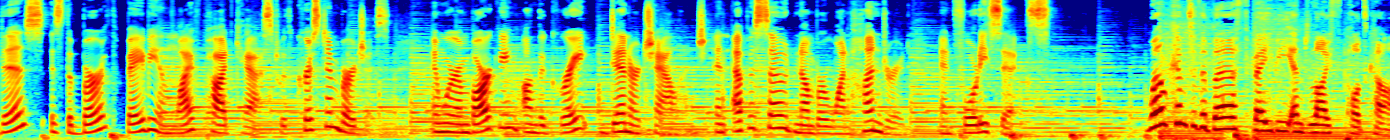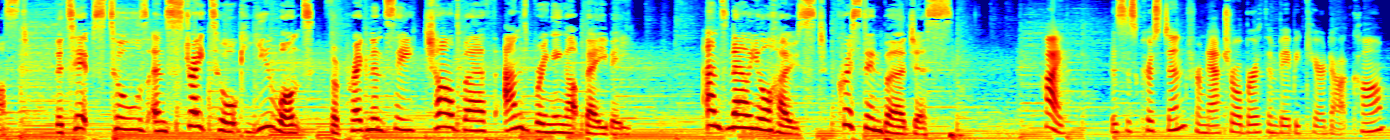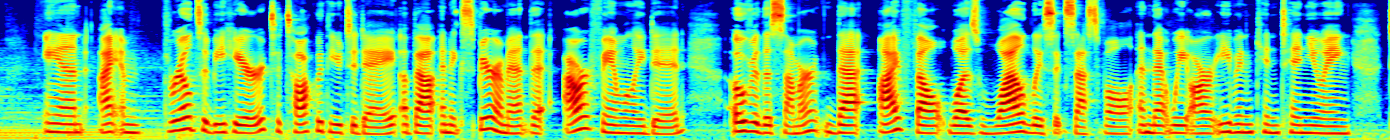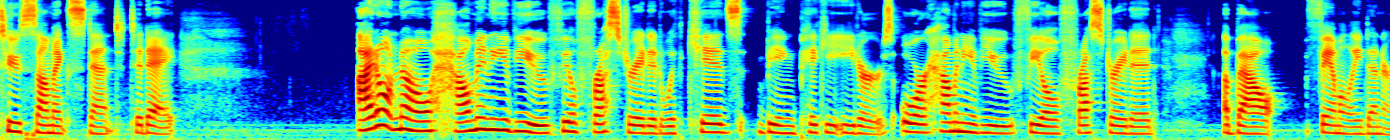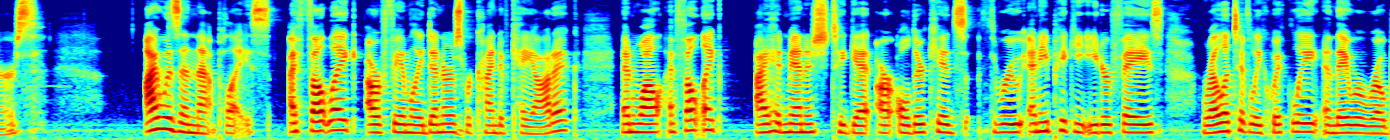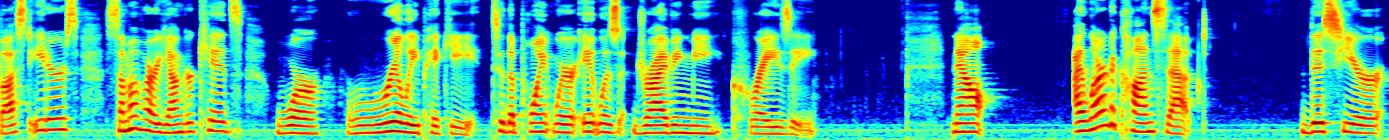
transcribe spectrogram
This is the Birth, Baby, and Life podcast with Kristen Burgess, and we're embarking on the Great Dinner Challenge in episode number 146. Welcome to the Birth, Baby, and Life podcast. The tips, tools, and straight talk you want for pregnancy, childbirth, and bringing up baby. And now, your host, Kristen Burgess. Hi, this is Kristen from naturalbirthandbabycare.com, and I am thrilled to be here to talk with you today about an experiment that our family did over the summer that I felt was wildly successful and that we are even continuing to some extent today. I don't know how many of you feel frustrated with kids being picky eaters, or how many of you feel frustrated about family dinners. I was in that place. I felt like our family dinners were kind of chaotic. And while I felt like I had managed to get our older kids through any picky eater phase relatively quickly and they were robust eaters, some of our younger kids were really picky to the point where it was driving me crazy. Now, I learned a concept this year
